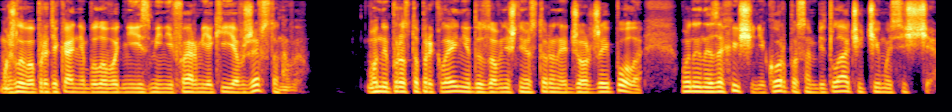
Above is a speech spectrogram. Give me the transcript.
Можливо, протікання було в одній із міні-ферм, які я вже встановив. Вони просто приклеєні до зовнішньої сторони Джорджа і Пола, вони не захищені корпусом, бітла чи чимось іще.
